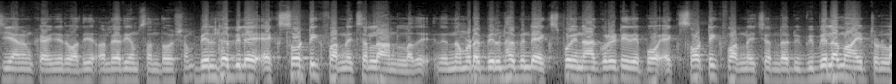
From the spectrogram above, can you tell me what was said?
ചെയ്യാനും കഴിഞ്ഞൊരു വളരെയധികം സന്തോഷം. ബിൽഡ് ഹബിലെ എക്സോട്ടിക് ഫർണിച്ചറിലാണുള്ളത് നമ്മുടെ ബിൽഡ് ഹബിന്റെ എക്സ്പോ ഇനാഗുറേറ്റ് ചെയ്തപ്പോൾ എക്സോട്ടിക് ഫർണിച്ചറിന്റെ ഒരു വിപുലമായിട്ടുള്ള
